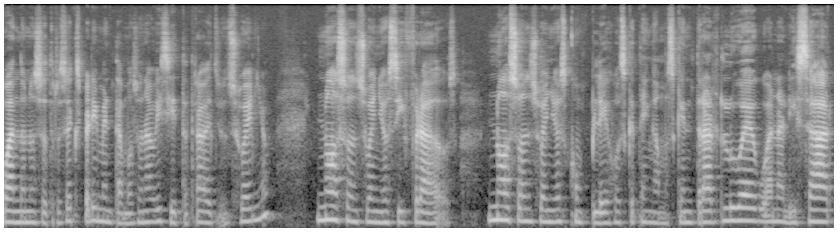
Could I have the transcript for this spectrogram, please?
cuando nosotros experimentamos una visita a través de un sueño, no son sueños cifrados, no son sueños complejos que tengamos que entrar luego a analizar,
